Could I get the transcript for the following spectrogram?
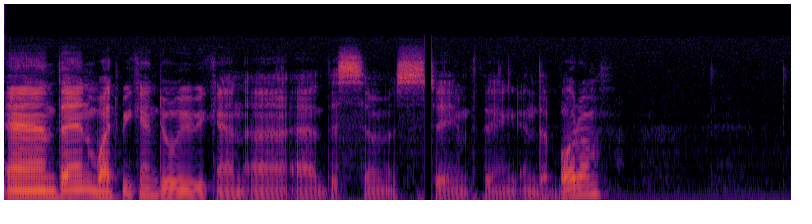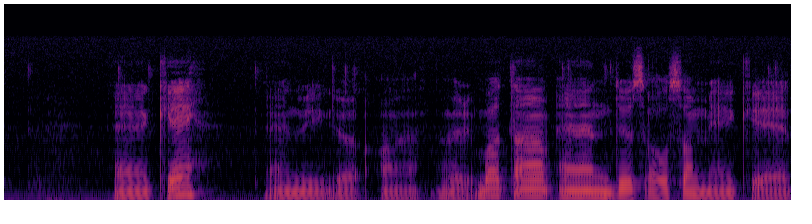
and then what we can do we can uh, add the same, same thing in the bottom. Okay. And we go on very bottom and just also make it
